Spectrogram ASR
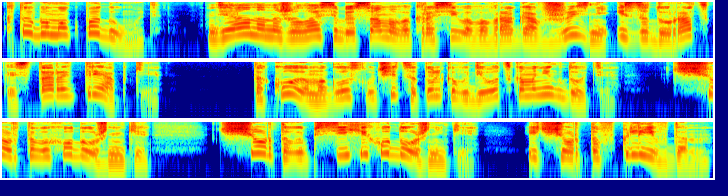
Кто бы мог подумать? Диана нажила себе самого красивого врага в жизни из-за дурацкой старой тряпки. Такое могло случиться только в идиотском анекдоте — Чёртовы художники! Чёртовы психи-художники! И чёртов Кливден!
